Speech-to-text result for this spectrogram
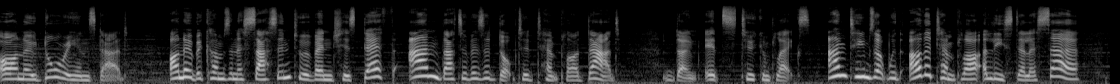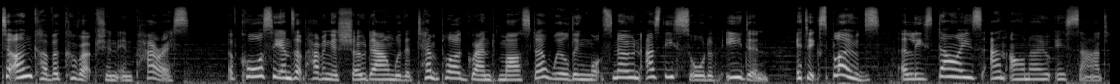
Arno Dorian's dad. Arno becomes an assassin to avenge his death and that of his adopted Templar dad. Don't, it's too complex. And teams up with other Templar Elise de la Serre to uncover corruption in Paris. Of course, he ends up having a showdown with a Templar Grand Master wielding what's known as the Sword of Eden. It explodes, Elise dies, and Arno is sad.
